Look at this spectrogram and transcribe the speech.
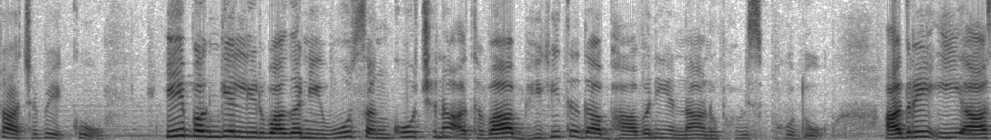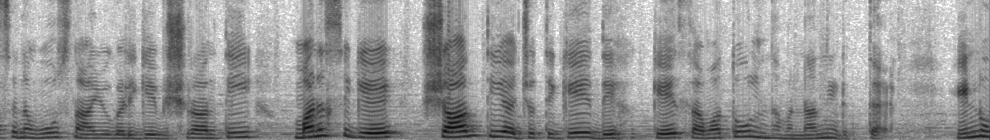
ಚಾಚಬೇಕು. ಈ ಭಂಗಿಯಲ್ಲಿರುವಾಗ ನೀವು ಸಂಕೋಚನ ಅಥವಾ ಬಿಗಿತದ ಭಾವನೆಯನ್ನು ಅನುಭವಿಸಬಹುದು. ಆದರೆ ಈ ಆಸನವು ಸ್ನಾಯುಗಳಿಗೆ ವಿಶ್ರಾಂತಿ, ಮನಸ್ಸಿಗೆ ಶಾಂತಿಯ ಜೊತೆಗೆ ದೇಹಕ್ಕೆ ಸಮತೋಲನವನ್ನು ನೀಡುತ್ತೆ. ಇನ್ನು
